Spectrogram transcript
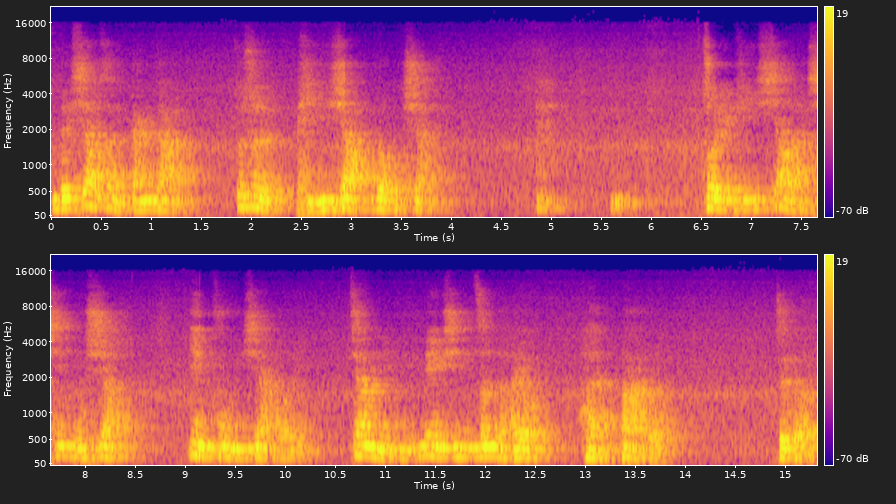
你的笑是很尴尬的，就是皮笑肉不笑，嘴皮笑了，心不笑，应付一下而已。这样你你内心真的还有很大的这个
